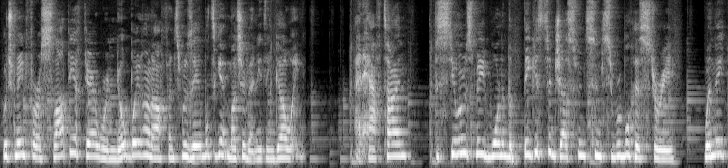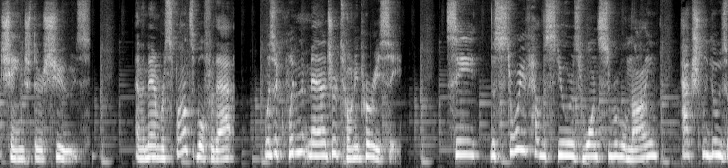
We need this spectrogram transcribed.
which made for a sloppy affair where nobody on offense was able to get much of anything going. At halftime, the Steelers made one of the biggest adjustments in Super Bowl history when they changed their shoes. And the man responsible for that was equipment manager Tony Parisi. See, the story of how the Steelers won Super Bowl IX actually goes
